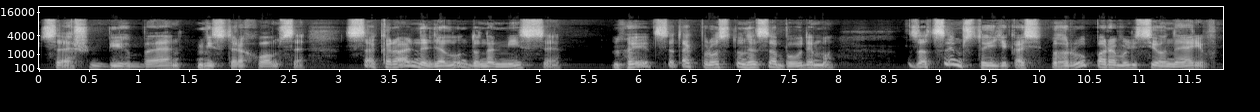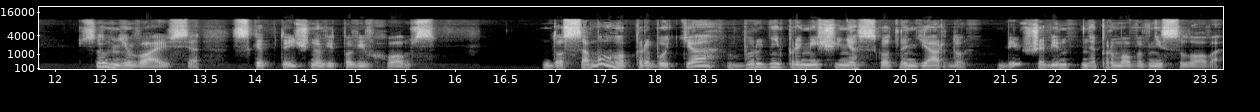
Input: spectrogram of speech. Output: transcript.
Це ж Біг Бен, містере Холмсе, сакральне для Лондона місце. Ми це так просто не забудемо. За цим стоїть якась група революціонерів. Сумніваюся, скептично відповів Холмс. До самого прибуття в брудні приміщення Скотленд-Ярду більше він не промовив ні слова.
